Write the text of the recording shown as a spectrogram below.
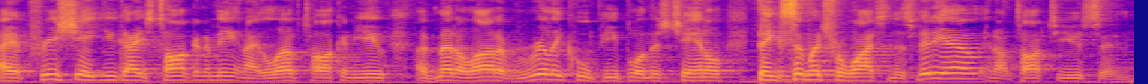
I appreciate you guys talking to me and I love talking to you. I've met a lot of really cool people on this channel. Thanks so much for watching this video and I'll talk to you soon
